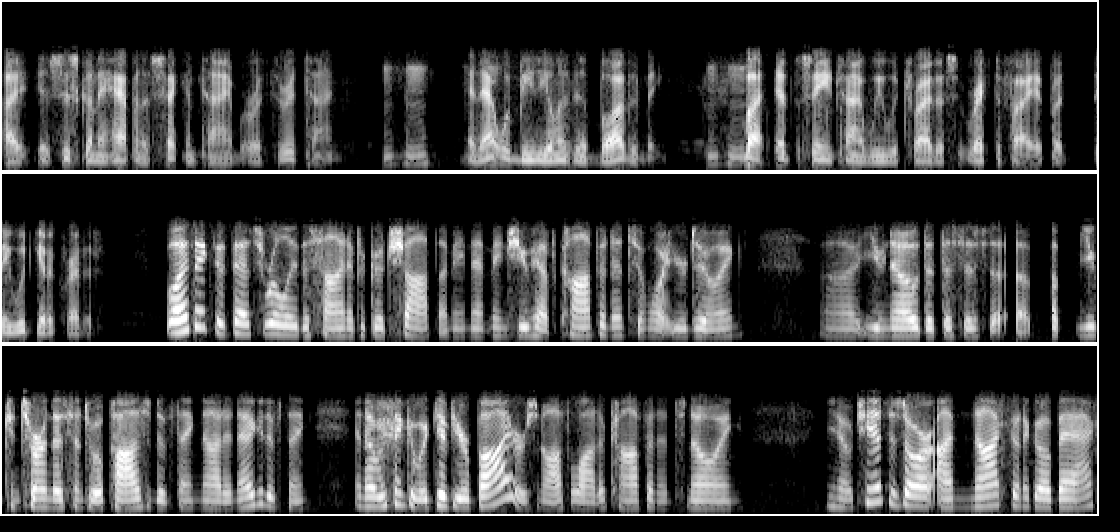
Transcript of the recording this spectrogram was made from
I, is this going to happen a second time or a third time? Mm-hmm. And that would be the only thing that bothered me. Mm-hmm. But at the same time, we would try to rectify it, but they would get a credit. Well, I think that that's really the sign of a good shop. I mean, that means you have confidence in what you're doing. Uh, you know that this is a, a, you can turn this into a positive thing, not a negative thing. And I would think it would give your buyers an awful lot of confidence, knowing, you know, chances are I'm not going to go back,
